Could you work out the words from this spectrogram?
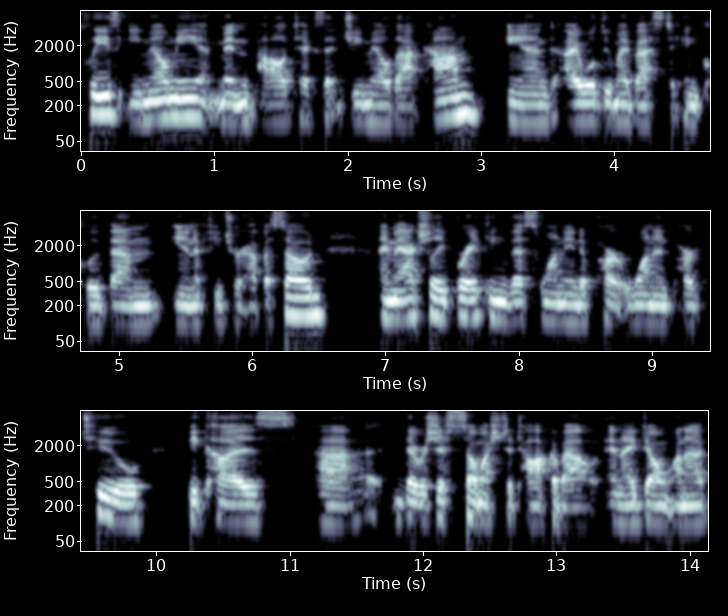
please email me at mintonpolitics at gmail.com and i will do my best to include them in a future episode. I'm actually breaking this one into part one and part two because uh, there was just so much to talk about and i don't want to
